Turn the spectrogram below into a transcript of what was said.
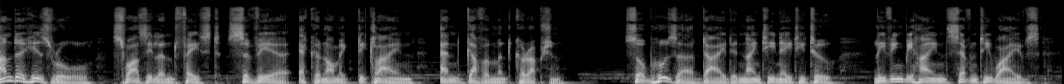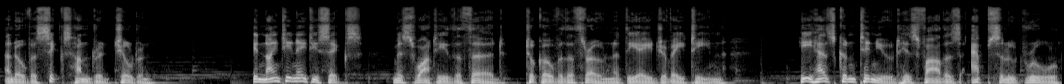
Under his rule, Swaziland faced severe economic decline and government corruption. Sobhuza died in 1982, leaving behind 70 wives and over 600 children. In 1986, Mswati III took over the throne at the age of 18. He has continued his father's absolute rule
